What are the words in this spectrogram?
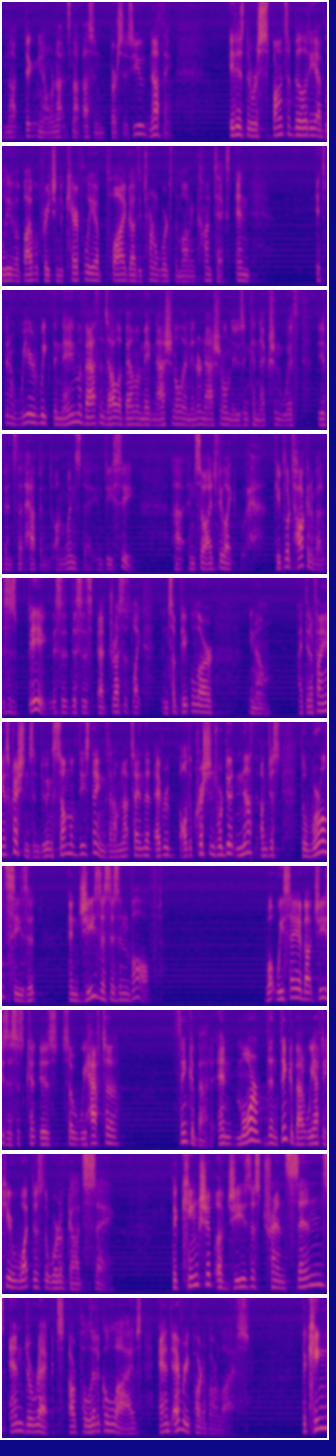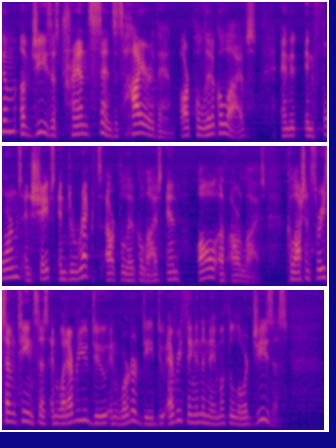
I'm not, you know, we're not, it's not us versus you, nothing. It is the responsibility, I believe, of Bible preaching to carefully apply God's eternal word to the modern context. And it's been a weird week. The name of Athens, Alabama made national and international news in connection with the events that happened on Wednesday in D.C. Uh, and so I just feel like people are talking about it. This is big. This is, this is addresses like, and some people are, you know, identifying as Christians and doing some of these things. And I'm not saying that every, all the Christians were doing nothing. I'm just, the world sees it and Jesus is involved. What we say about Jesus is, is so we have to think about it. And more than think about it, we have to hear what does the Word of God say. The kingship of Jesus transcends and directs our political lives and every part of our lives. The kingdom of Jesus transcends, it's higher than our political lives, and it informs and shapes and directs our political lives and all of our lives. Colossians 3:17 says, "And whatever you do in word or deed, do everything in the name of the Lord Jesus."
